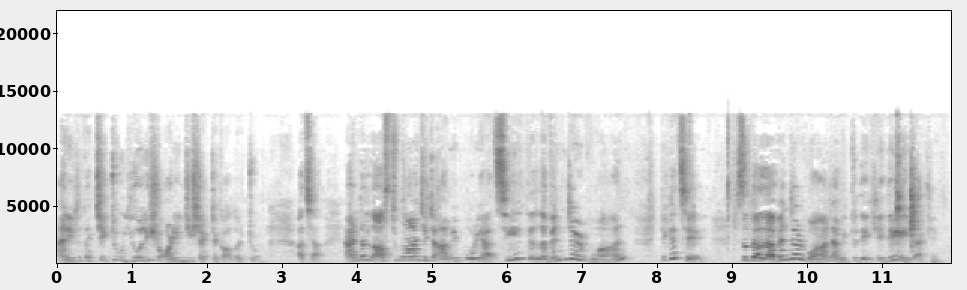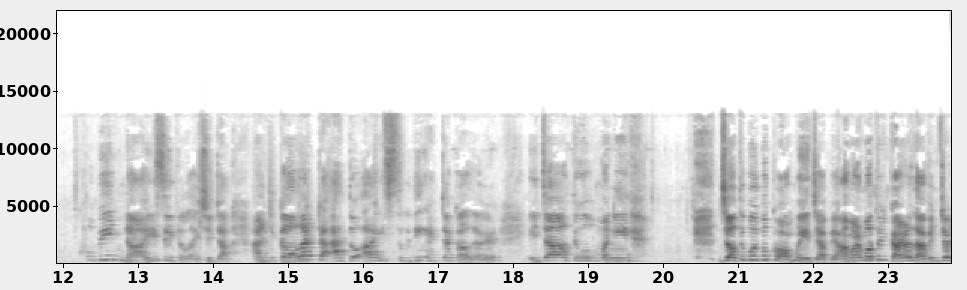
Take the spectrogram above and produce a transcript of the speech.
অ্যান্ড এটা থাকছে একটু ইয়েলিশ অরেঞ্জিশ একটা কালার টোন আচ্ছা অ্যান্ড দ্য লাস্ট ওয়ান যেটা আমি পরে আছি দ্য ল্যাভেন্ডার ওয়ান ঠিক আছে? সো দ্য ল্যাভেন্ডার ওয়ান আমি একটু দেখিয়ে দিই দেখেন, খুবই নাইস এই কালেকশনটা অ্যান্ড কালারটা এত আই সুদিং একটা কালার এটা তো মানে যত বলব কম হয়ে যাবে। আমার মতন কারা ল্যাভেন্ডার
